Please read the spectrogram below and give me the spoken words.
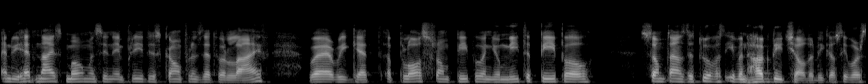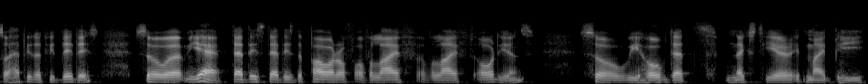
and we had nice moments in in previous conference that were live, where we get applause from people when you meet the people. Sometimes the two of us even hugged each other because we were so happy that we did this. So um, yeah, that is that is the power of of a live of a live audience. So we hope that next year it might be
